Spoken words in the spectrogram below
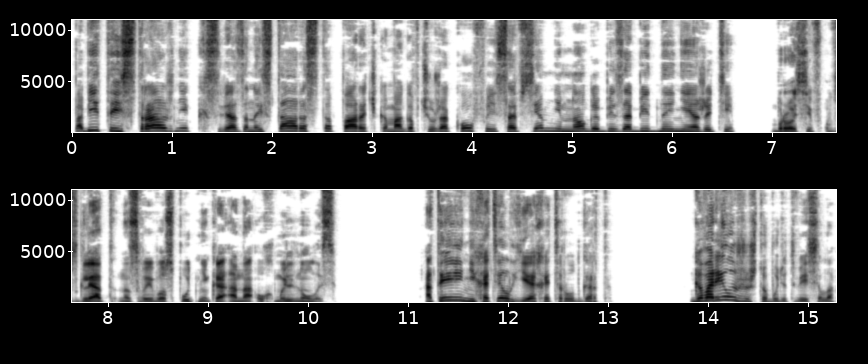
«Побитый стражник, связанный староста, парочка магов-чужаков и совсем немного безобидной нежити». Бросив взгляд на своего спутника, она ухмыльнулась. «А ты не хотел ехать, Рутгард? Говорила же, что будет весело».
